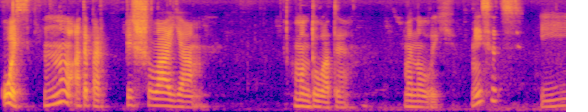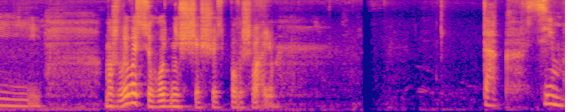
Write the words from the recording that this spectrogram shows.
Ось. Ну, а тепер пішла я монтувати минулий місяць і. Можливо, сьогодні ще щось повишиваю. Так, всім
